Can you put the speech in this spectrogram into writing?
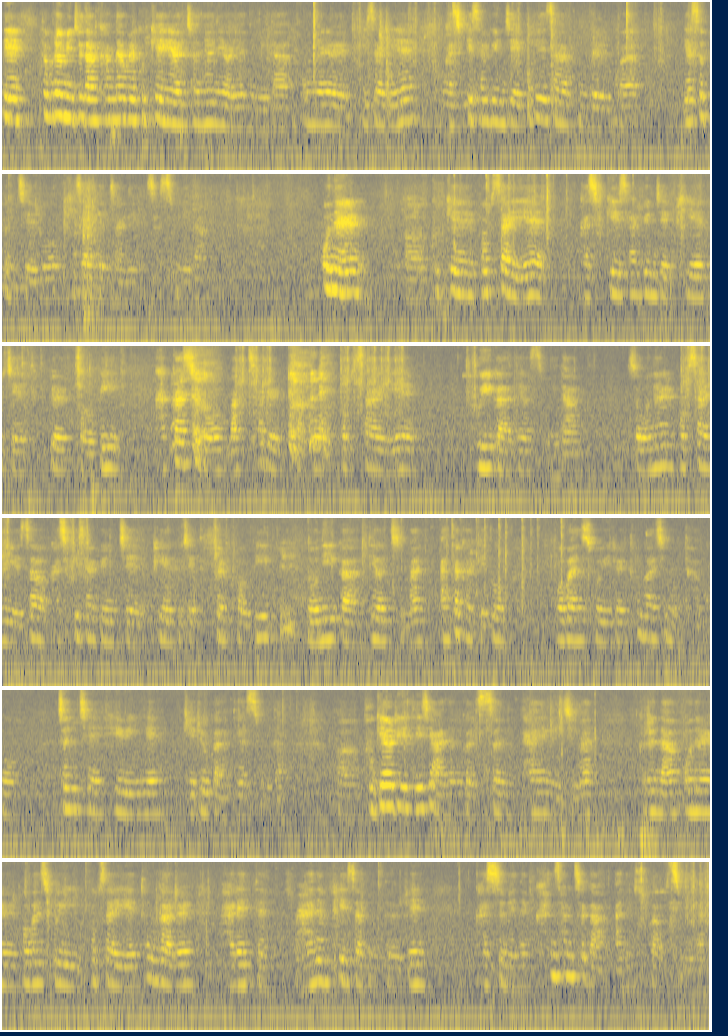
네, 더불어민주당 강남을 국회의원 전현희 의원입니다. 오늘 이 자리에 가습기 살균제 피해자분들과 여섯 번째로 기자회견장에 섰습니다. 오늘 어, 국회 법사위에 가습기 살균제 피해 구제 특별법이 가까스로 막차를 타고 법사위에 부의가 되었습니다. 그래서 오늘 법사위에서 가습기 살균제 피해 구제 특별법이 논의가 되었지만 안타깝게도 법안 소위를 통과하지 못하고 전체 회의에 계류가 되었습니다. 어, 부결이 되지 않은 것은 다행이지만 그러나 오늘 법안 소위 법사위의 통과를 바랬던 많은 피해자분들의 가슴에는 큰 상처가 아닐 수가 없습니다.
